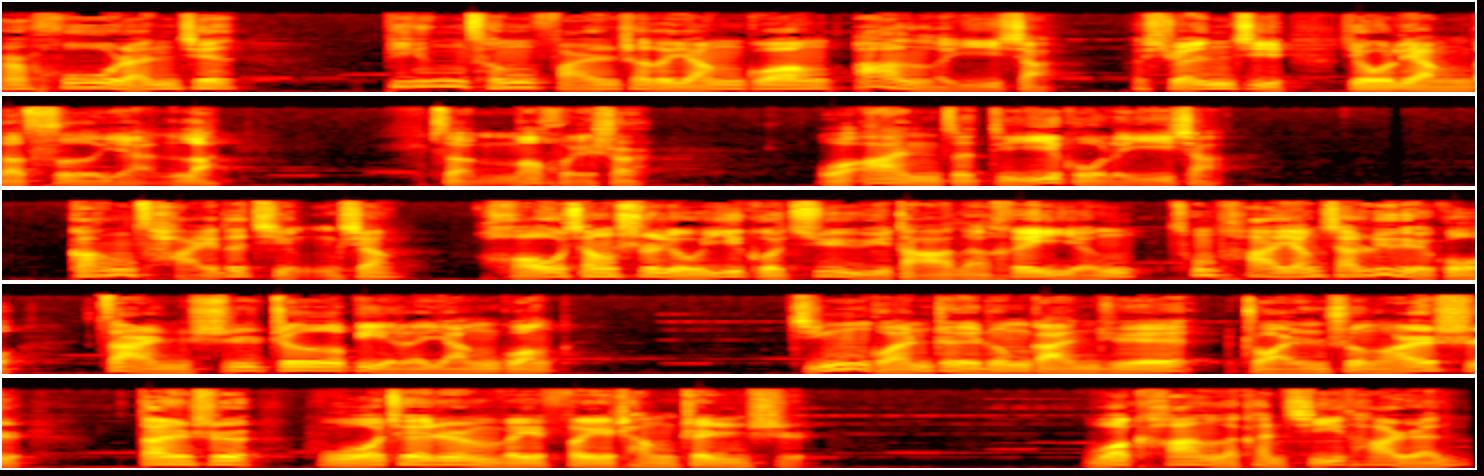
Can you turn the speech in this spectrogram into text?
而忽然间，冰层反射的阳光暗了一下。旋即又亮得刺眼了，怎么回事？我暗自嘀咕了一下。刚才的景象好像是有一个巨大的黑影从太阳下掠过，暂时遮蔽了阳光。尽管这种感觉转瞬而逝，但是我却认为非常真实。我看了看其他人，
